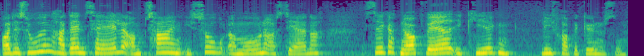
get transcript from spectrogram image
Og desuden har den tale om tegn i sol og måne og stjerner sikkert nok været i kirken lige fra begyndelsen.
